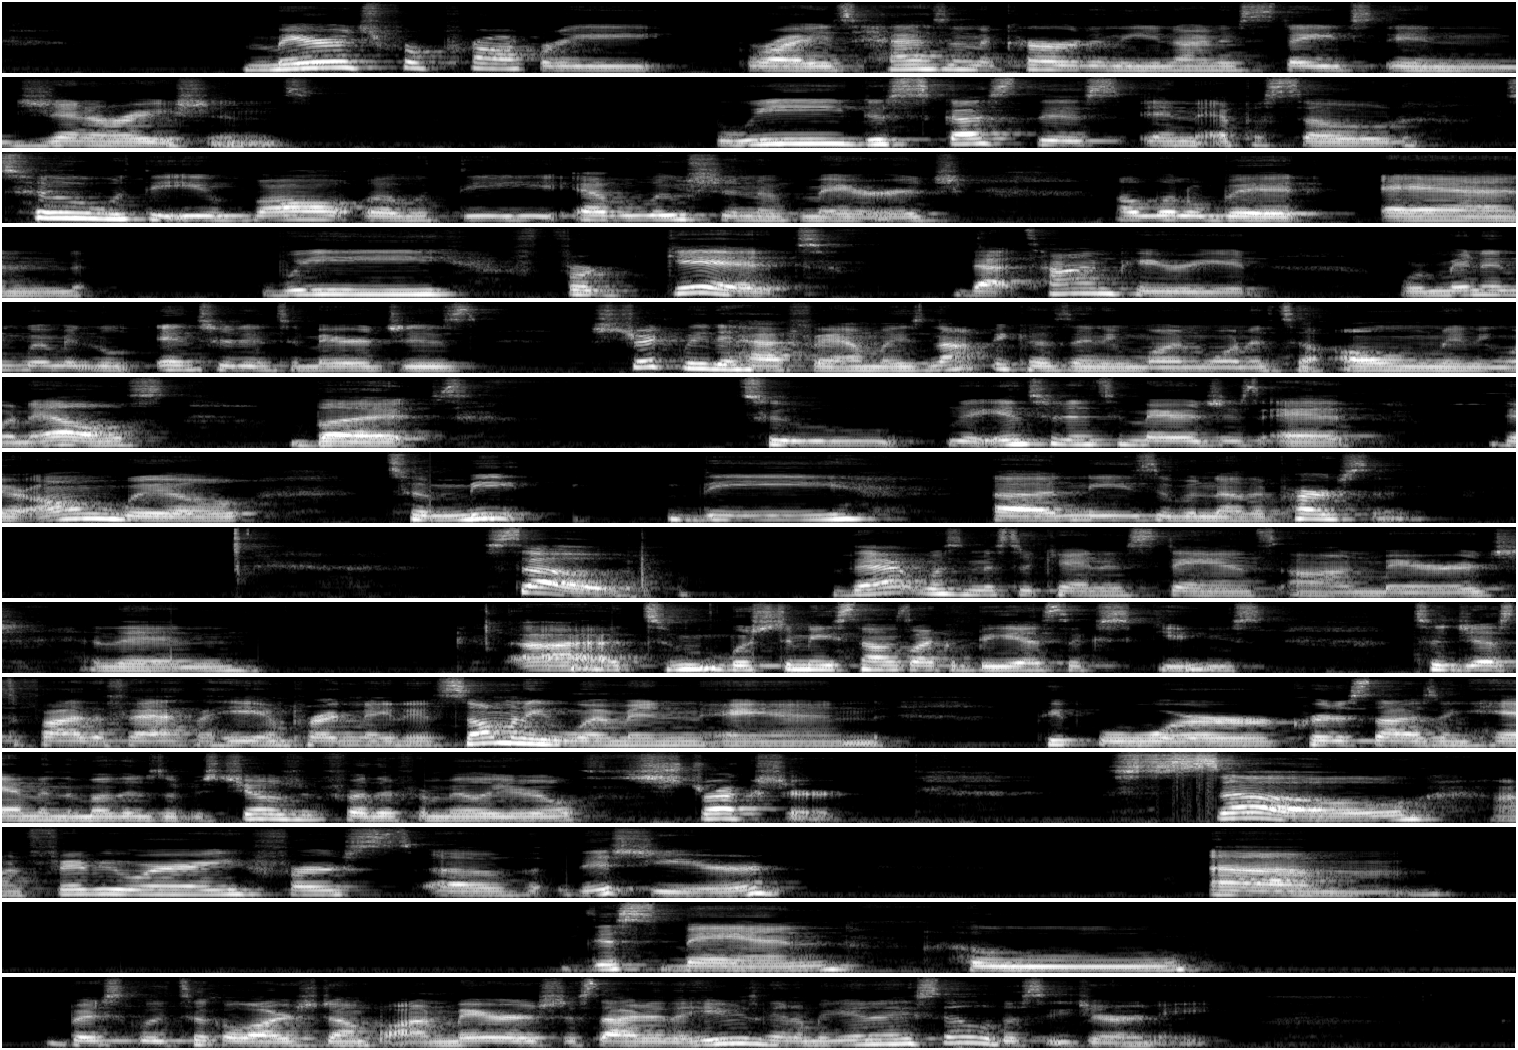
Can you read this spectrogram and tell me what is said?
marriage for property rights hasn't occurred in the United States in generations. We discussed this in episode two with the evolve uh, with the evolution of marriage a little bit and we forget that time period where men and women entered into marriages strictly to have families not because anyone wanted to own anyone else but to they entered into marriages at their own will to meet the uh, needs of another person so that was Mr. Cannon's stance on marriage, and then uh, to, which to me sounds like a BS excuse to justify the fact that he impregnated so many women and people were criticizing him and the mothers of his children for their familial structure. So on February 1st of this year, um, this man who basically took a large dump on marriage, decided that he was going to begin a celibacy journey.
